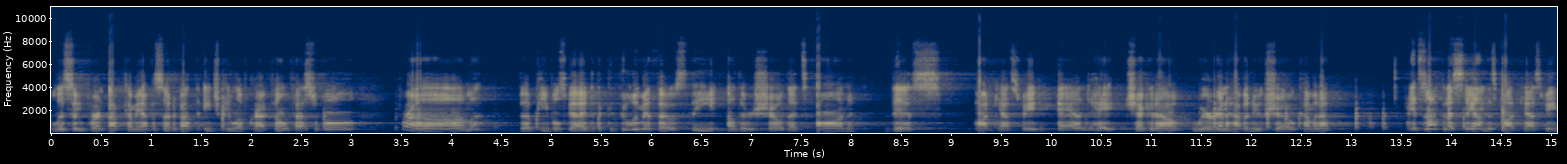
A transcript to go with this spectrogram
Listen for an upcoming episode about the HP Lovecraft Film Festival from The People's Guide to the Cthulhu Mythos, the other show that's on this podcast feed. And hey, check it out. We're going to have a new show coming up. It's not going to stay on this podcast feed,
